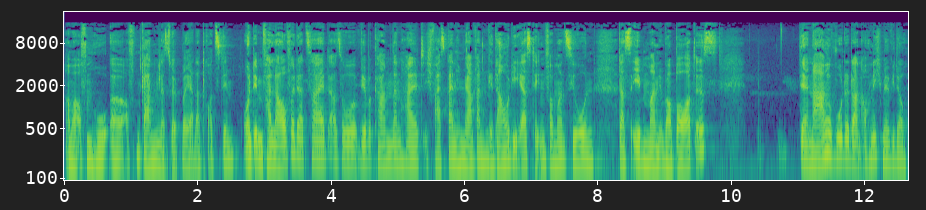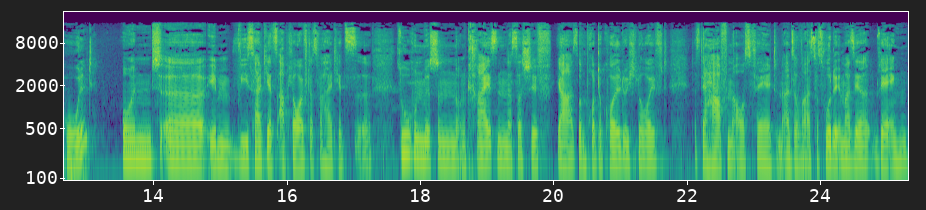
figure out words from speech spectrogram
aber auf dem, Ho äh, auf dem Gang, das hört man ja da trotzdem. Und im Verlaufe der Zeit, also wir bekamen dann halt, ich weiß gar nicht mehr, wann genau die erste Information, dass eben man über Bord ist. Der Name wurde dann auch nicht mehr wiederholt und äh, eben wie es halt jetzt abläuft, dass wir halt jetzt äh, suchen müssen und kreisen, dass das Schiff ja so ein Protokoll durchläuft, dass der Hafen ausfällt und also was. Das wurde immer sehr sehr eng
